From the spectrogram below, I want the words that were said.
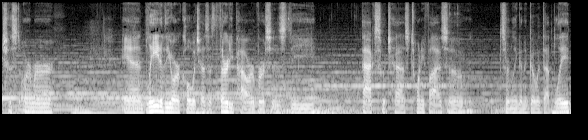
chest armor and blade of the oracle, which has a 30 power versus the axe, which has 25. So certainly going to go with that blade.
